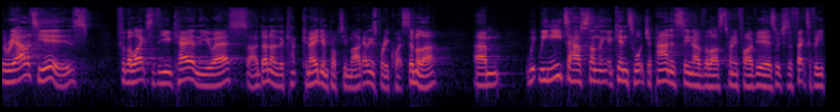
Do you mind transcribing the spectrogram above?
The reality is, for the likes of the UK and the US, I don't know the Canadian property market, I think it's probably quite similar. Um, we, we need to have something akin to what Japan has seen over the last 25 years, which is effectively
